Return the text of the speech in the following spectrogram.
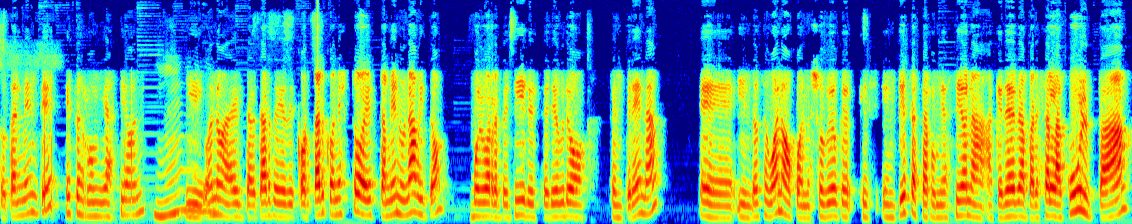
Totalmente, eso es rumiación mm. y bueno, el tratar de, cortar con esto es también un hábito, vuelvo a repetir, el cerebro se entrena eh, y entonces, bueno, cuando yo veo que, empieza esta rumiación a, querer aparecer la culpa,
